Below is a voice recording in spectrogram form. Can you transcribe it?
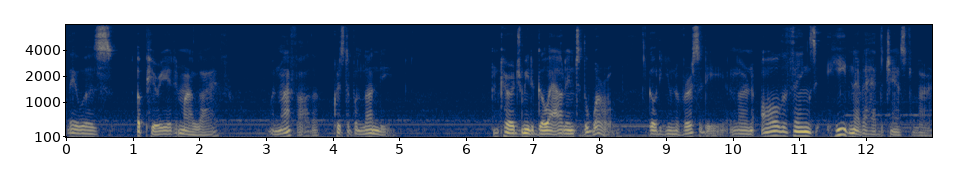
There was a period in my life when my father, Christopher Lundy, encouraged me to go out into the world, go to university, and learn all the things he'd never had the chance to learn.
